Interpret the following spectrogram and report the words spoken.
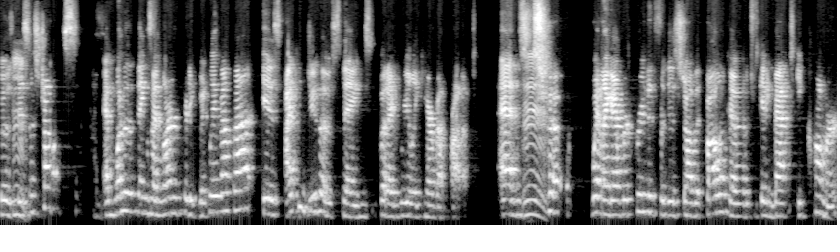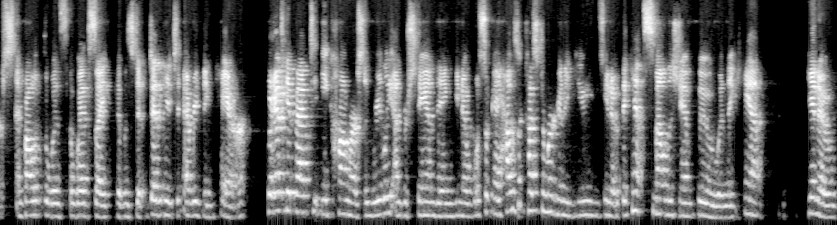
those mm. business chops. And one of the things I learned pretty quickly about that is I can do those things, but I really care about product. And mm. so when I got recruited for this job at Folica, which was getting back to e-commerce, and Folica was a website that was de- dedicated to everything hair. I got to get back to e-commerce and really understanding, you know, what's okay, how's a customer going to use, you know, if they can't smell the shampoo and they can't, you know,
